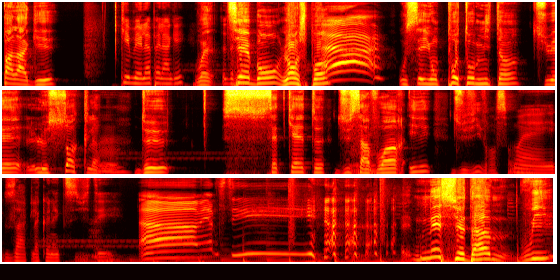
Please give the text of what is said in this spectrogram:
Palagé. Kimbela, Palagé. Ouais. Tiens bon, longe pas. Ah! Ou c'est un poteau mi-temps. Tu es le socle ah. de cette quête du savoir et du vivre ensemble. Ouais, exact, la connectivité. Ah, merci. Messieurs, dames, oui,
